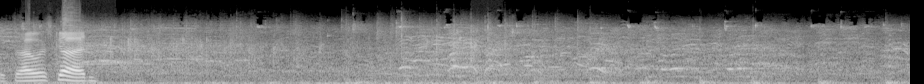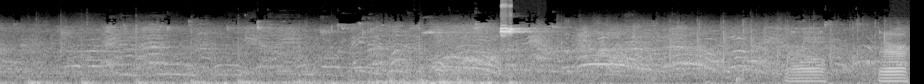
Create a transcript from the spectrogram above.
The throw is good. Well, there.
